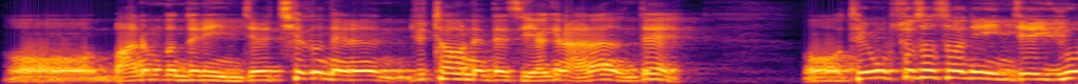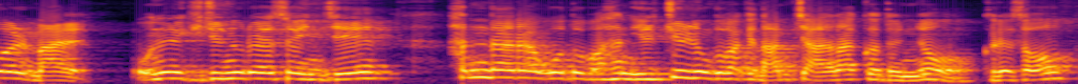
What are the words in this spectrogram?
어, 많은 분들이 이제 최근에는 뉴타운에 대해서 이야기를 안 하는데 어, 대곡 수사선이 이제 6월 말 오늘 기준으로 해서 이제 한 달하고도 한 일주일 정도밖에 남지 않았거든요. 그래서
